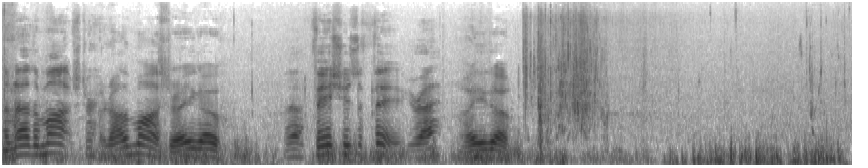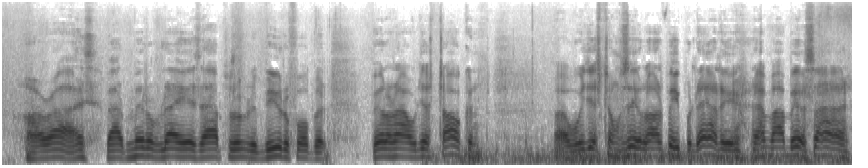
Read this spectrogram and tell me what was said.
Another monster. Another monster. There you go. Uh, fish is a fish, right? There you go. All right, it's about the middle of the day. It's absolutely beautiful, but Bill and I were just talking. Uh, we just don't see a lot of people down here. That might be a sign.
